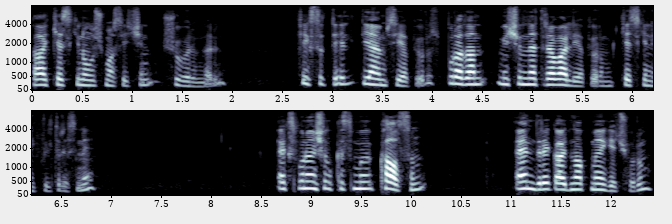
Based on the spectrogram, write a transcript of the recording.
daha keskin oluşması için şu bölümlerin. Fixed değil, DMC yapıyoruz. Buradan Mission Net yapıyorum keskinlik filtresini. Exponential kısmı kalsın. En direkt aydınlatmaya geçiyorum.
